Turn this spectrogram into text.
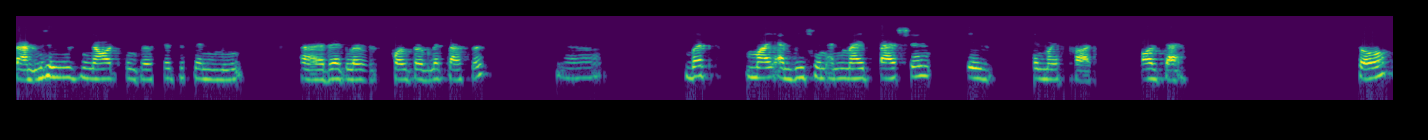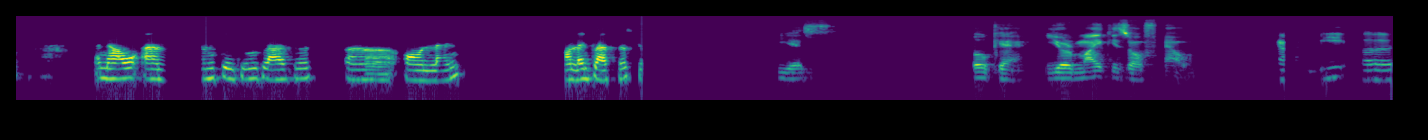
family is not interested to send me uh, regular for regular classes. Uh, but my ambition and my passion is in my heart all time. So now I'm, I'm taking classes uh, online, online classes. Yes. Okay, your mic is off now. have be uh,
